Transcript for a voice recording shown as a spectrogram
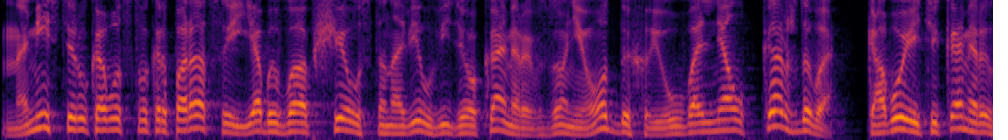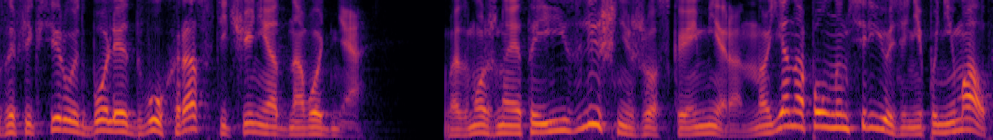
На месте руководства корпорации я бы вообще установил видеокамеры в зоне отдыха и увольнял каждого, кого эти камеры зафиксируют более двух раз в течение одного дня. Возможно, это и излишне жесткая мера, но я на полном серьезе не понимал,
